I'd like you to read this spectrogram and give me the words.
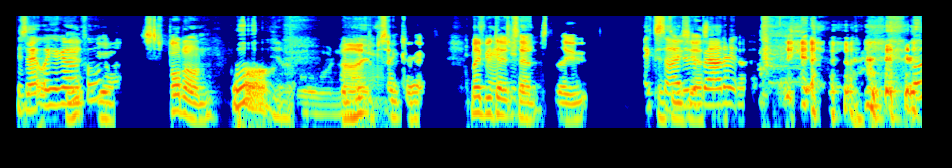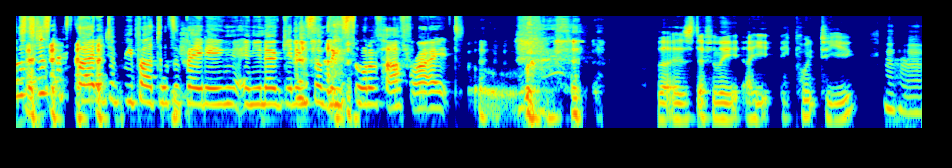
Is that what you're going Yeah, for? you are spot on. Whoa! Yeah, Oh, one hundred nice. percent correct. Maybe don't sound so Excited about it. it. I was just excited to be participating and you know getting something sort of half right. Oh. that is definitely a, a point to you. hmm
